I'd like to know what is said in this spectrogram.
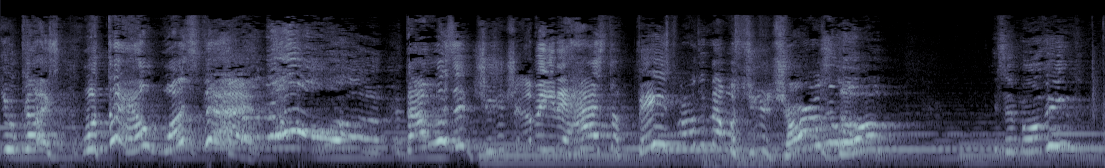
You guys, what the hell was that? No. That wasn't Choo. I mean, it has the face, but I don't think that was Choo Charles, though. Is it moving?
